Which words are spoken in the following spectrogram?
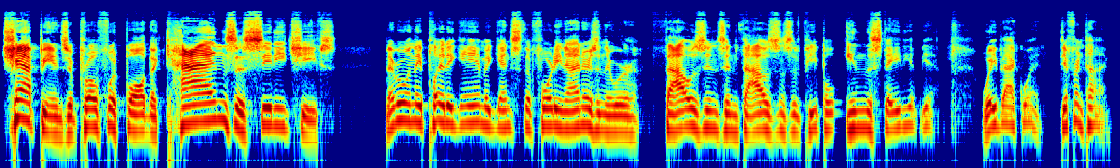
champions of pro football, the Kansas City Chiefs. Remember when they played a game against the 49ers and there were thousands and thousands of people in the stadium? Yeah, way back when. Different time.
